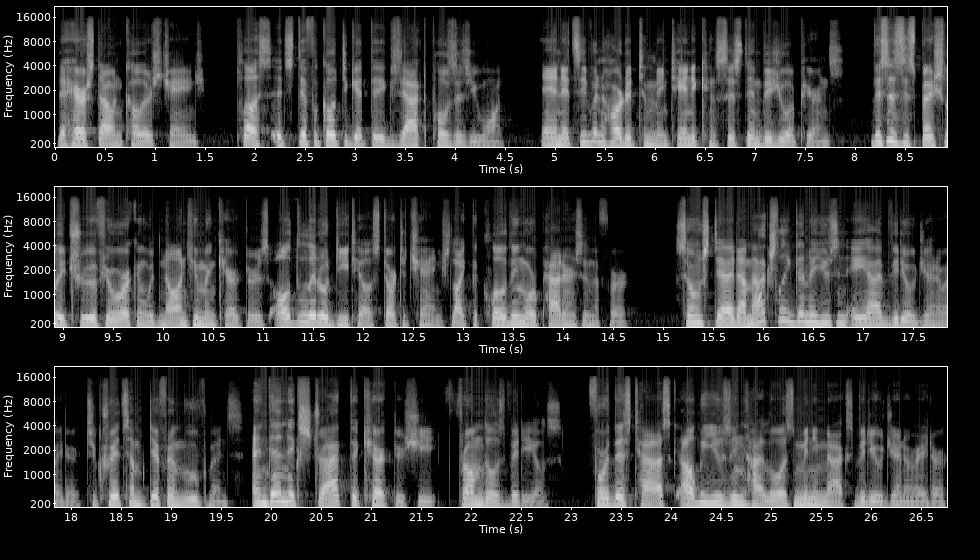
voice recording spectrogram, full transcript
The hairstyle and colors change, plus it's difficult to get the exact poses you want, and it's even harder to maintain a consistent visual appearance. This is especially true if you're working with non-human characters, all the little details start to change, like the clothing or patterns in the fur. So instead, I'm actually going to use an AI video generator to create some different movements, and then extract the character sheet from those videos. For this task, I'll be using Hailuo's Minimax video generator.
